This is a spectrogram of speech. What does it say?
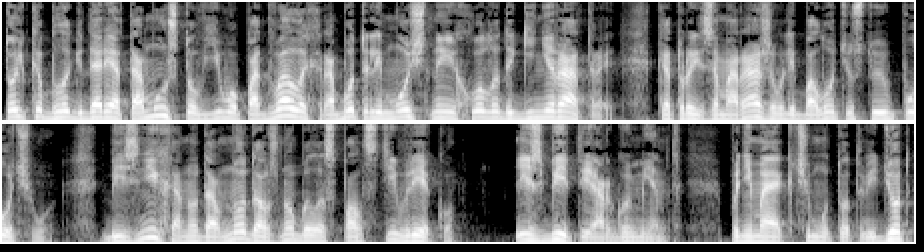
только благодаря тому, что в его подвалах работали мощные холодогенераторы, которые замораживали болотистую почву. Без них оно давно должно было сползти в реку. Избитый аргумент, понимая, к чему тот ведет,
